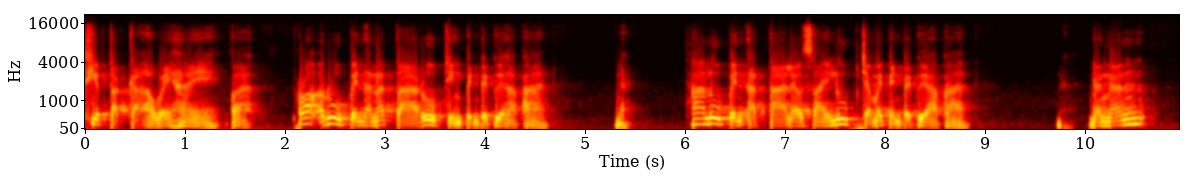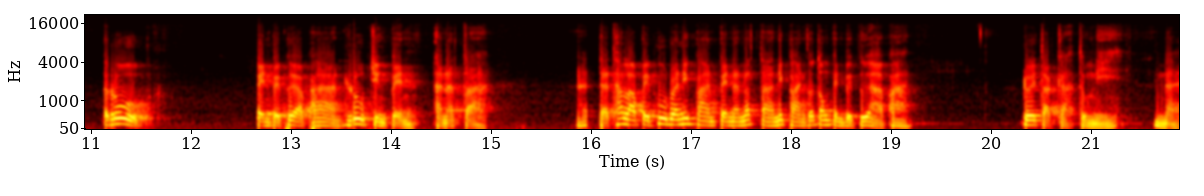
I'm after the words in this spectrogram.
เทียบตักกะเอาไว้ให้ว่า เพราะรูปเป็นอนัตตารูปจึงเป็นไปเพื่ออาพาธนะถ้ารูปเป็นอัตตาแล้วไซร้รูปจะไม่เป็นไปเพื่ออาพาธนะดังนั้นรูปเป็นไปเพื่ออาพาธรูปจึงเป็นอนัตตานะแต่ถ้าเราไปพูดว่านิพพานเป็นอนัตตานิพพานก็ต้องเป็นไปเพื่ออาพาธด้วยตรรกะตรงนี้นะ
